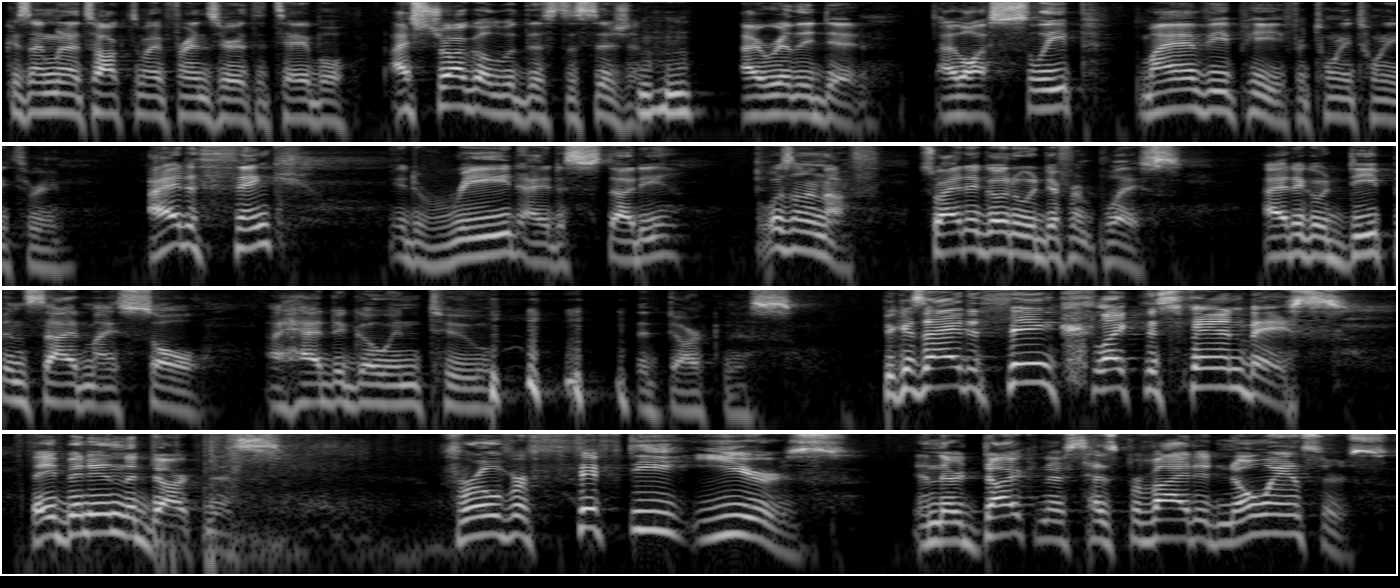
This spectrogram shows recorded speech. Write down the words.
Because I'm gonna talk to my friends here at the table. I struggled with this decision. Mm-hmm. I really did. I lost sleep. My MVP for 2023. I had to think, I had to read, I had to study. It wasn't enough. So I had to go to a different place. I had to go deep inside my soul. I had to go into the darkness. Because I had to think like this fan base. They've been in the darkness for over 50 years, and their darkness has provided no answers,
